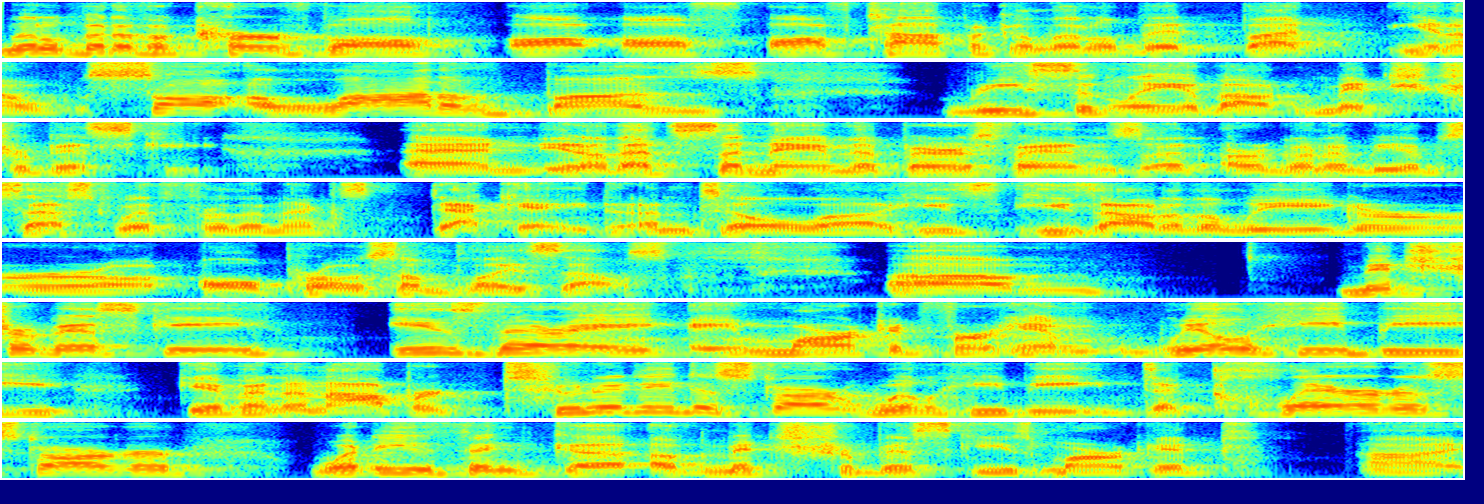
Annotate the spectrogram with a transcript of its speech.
little bit of a curveball off, off topic a little bit, but you know, saw a lot of buzz recently about Mitch Trubisky. And you know that's the name that Bears fans are going to be obsessed with for the next decade until uh, he's he's out of the league or, or uh, all pro someplace else. Um, Mitch Trubisky, is there a, a market for him? Will he be given an opportunity to start? Will he be declared a starter? What do you think uh, of Mitch Trubisky's market uh,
